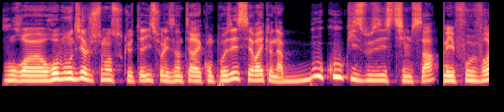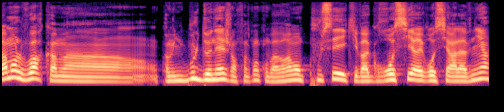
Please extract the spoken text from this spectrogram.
Pour rebondir justement sur ce que tu as dit sur les intérêts composés, c'est vrai qu'il y en a beaucoup qui sous-estiment ça, mais il faut vraiment le voir comme, un, comme une boule de neige, en fin de compte, qu'on va vraiment pousser et qui va grossir et grossir à l'avenir.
